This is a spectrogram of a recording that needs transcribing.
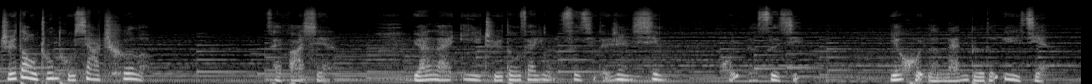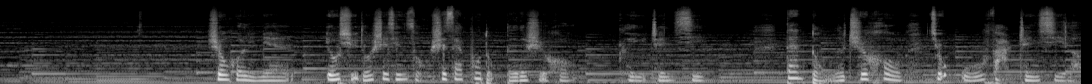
直到中途下车了，才发现，原来一直都在用自己的任性，毁了自己，也毁了难得的遇见。生活里面有许多事情，总是在不懂得的时候可以珍惜，但懂了之后就无法珍惜了。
